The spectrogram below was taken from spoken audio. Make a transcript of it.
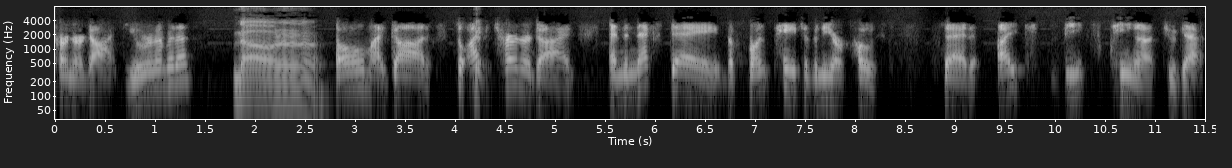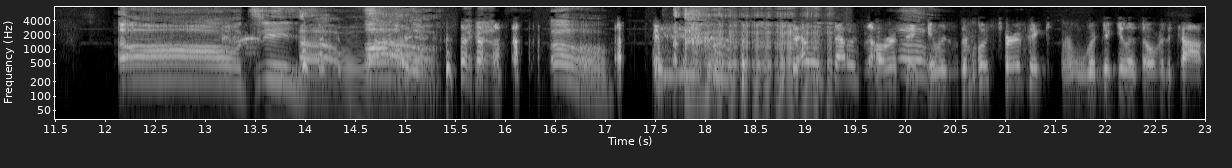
Turner died. Do you remember this? No, no, no, no. Oh my God! So Ike Turner died, and the next day, the front page of the New York Post said Ike beats Tina to death. Oh, jeez. oh wow man. Oh. that was that was horrific. It was the most horrific, ridiculous, over the top.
